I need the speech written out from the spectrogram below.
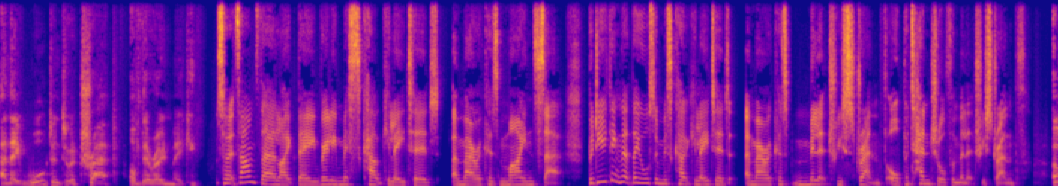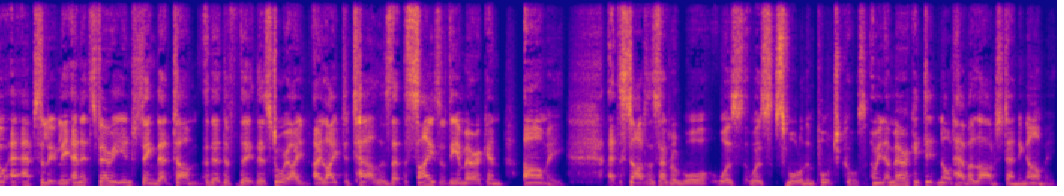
and they walked into a trap of their own making. So it sounds there like they really miscalculated America's mindset. But do you think that they also miscalculated America's military strength or potential for military strength? Oh, absolutely, and it's very interesting that um, the, the, the story I, I like to tell is that the size of the American army at the start of the Second World War was was smaller than Portugal's. I mean, America did not have a large standing army;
